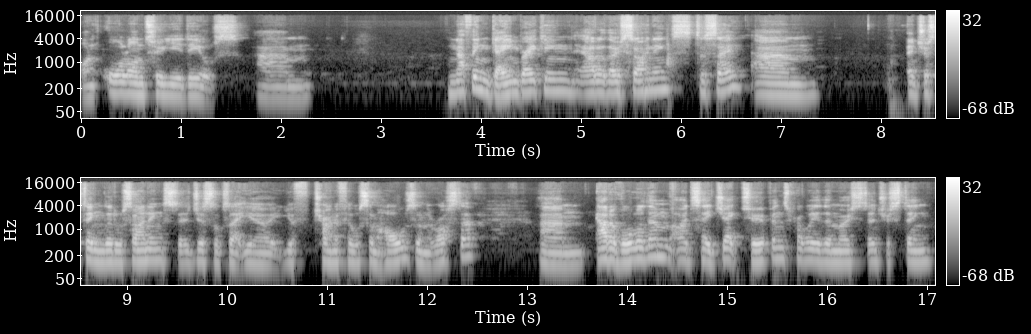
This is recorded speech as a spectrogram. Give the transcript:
on all on two year deals. Um, nothing game breaking out of those signings to say. Um, interesting little signings. It just looks like you're you're trying to fill some holes in the roster. Um, out of all of them, I'd say Jake Turpin's probably the most interesting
